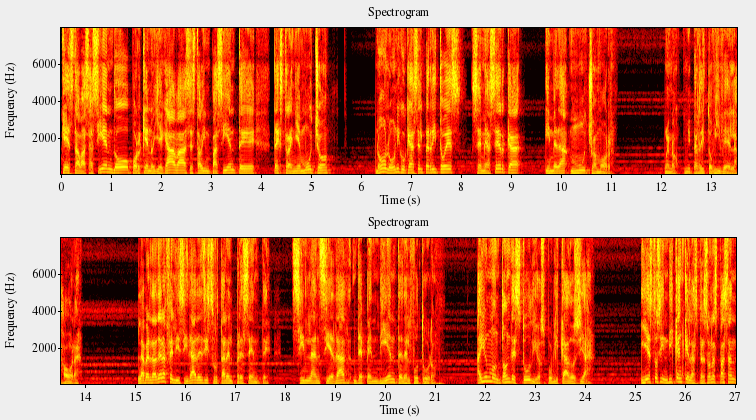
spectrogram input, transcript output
¿qué estabas haciendo? ¿Por qué no llegabas? Estaba impaciente, te extrañé mucho. No, lo único que hace el perrito es, se me acerca y me da mucho amor. Bueno, mi perrito vive el ahora. La verdadera felicidad es disfrutar el presente, sin la ansiedad dependiente del futuro. Hay un montón de estudios publicados ya, y estos indican que las personas pasan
